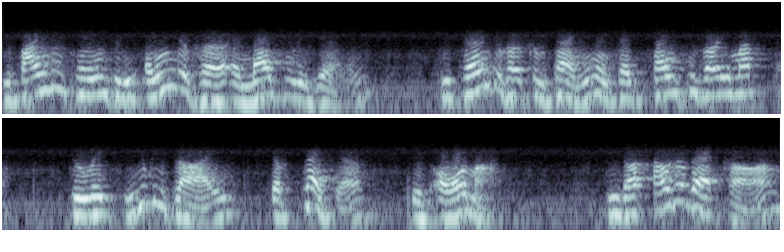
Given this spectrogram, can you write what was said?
She finally came to the end of her imaginary journey. She turned to her companion and said, Thank you very much, sir. To which he replied, The pleasure is all mine. She got out of that car,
